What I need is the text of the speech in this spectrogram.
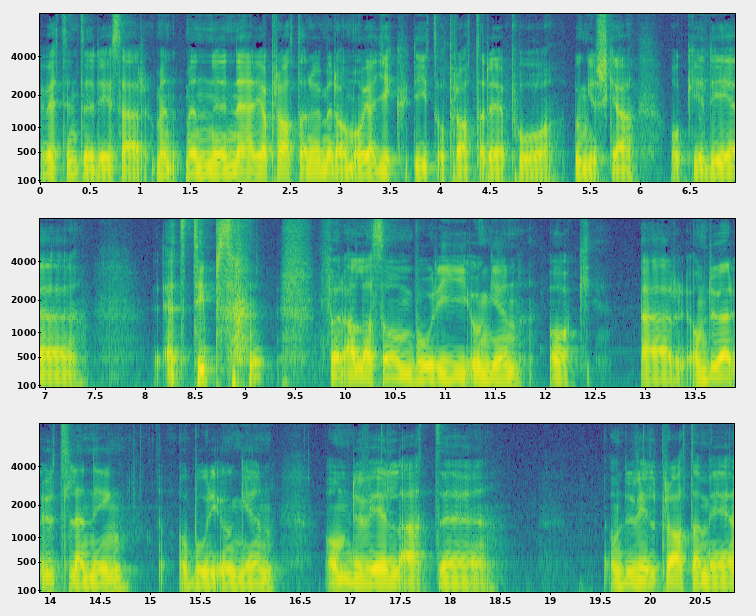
jag vet inte, det är så här. Men, men eh, när jag pratade med dem och jag gick dit och pratade på ungerska och det är ett tips för alla som bor i Ungern och är, om du är utlänning och bor i Ungern om du vill att eh, om du vill prata med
